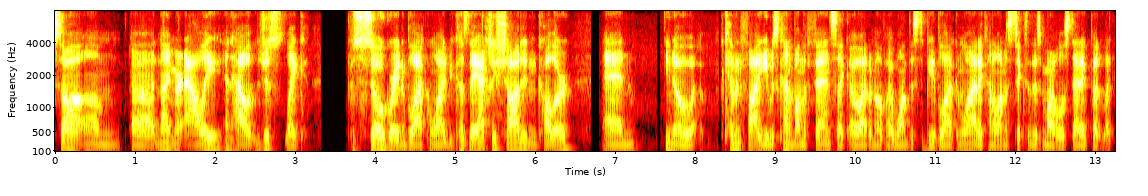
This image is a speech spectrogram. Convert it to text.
saw um uh Nightmare Alley and how it just like was so great in black and white because they actually shot it in color and you know Kevin Feige was kind of on the fence like oh I don't know if I want this to be black and white. I kind of want to stick to this Marvel aesthetic. But like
